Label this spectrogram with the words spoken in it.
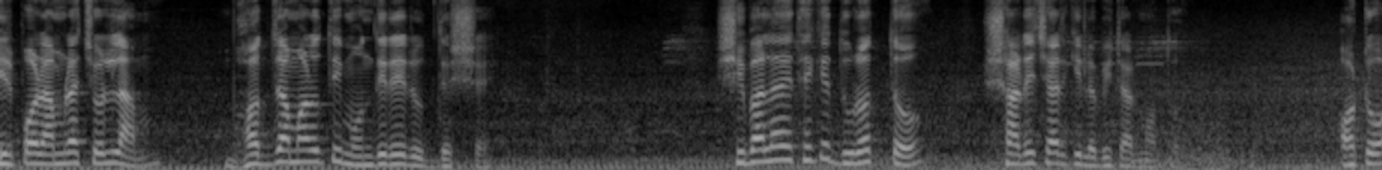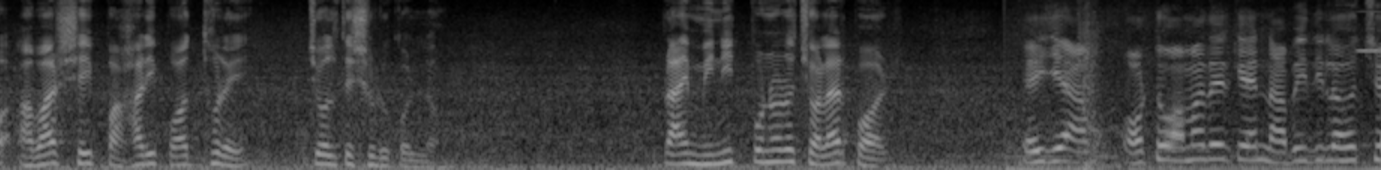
এরপর আমরা চললাম ভদ্রামারতী মন্দিরের উদ্দেশ্যে। শিবালয় থেকে দূরত্ব সাড়ে চার কিলোমিটার মতো। অটো আবার সেই পাহাড়ি পথ ধরে চলতে শুরু করল। প্রায় মিনিট পনেরো চলার পর এই যে অটো আমাদেরকে নামিয়ে দিল হচ্ছে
